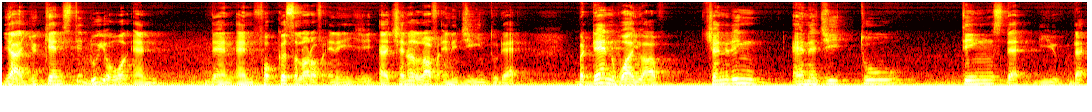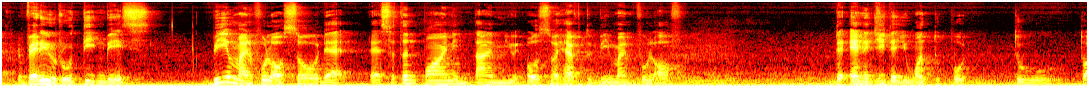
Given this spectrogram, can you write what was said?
yeah, you can still do your work and then and focus a lot of energy, uh, channel a lot of energy into that. But then while you are channeling energy to things that you that very routine based, be mindful also that at certain point in time you also have to be mindful of the energy that you want to put to to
